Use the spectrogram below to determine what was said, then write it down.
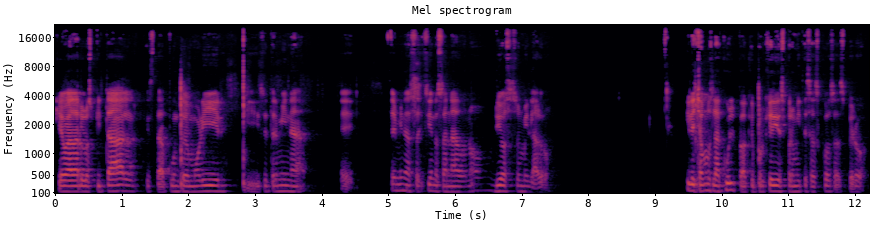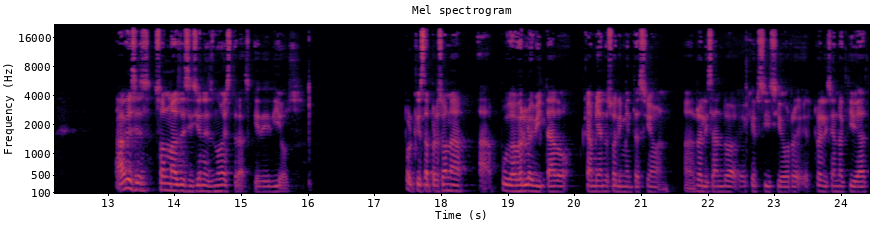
que va a dar al hospital, que está a punto de morir y se termina, eh, termina siendo sanado, ¿no? Dios es un milagro. Y le echamos la culpa, que por qué Dios permite esas cosas, pero a veces son más decisiones nuestras que de Dios. Porque esta persona ah, pudo haberlo evitado cambiando su alimentación, realizando ejercicio, realizando actividad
